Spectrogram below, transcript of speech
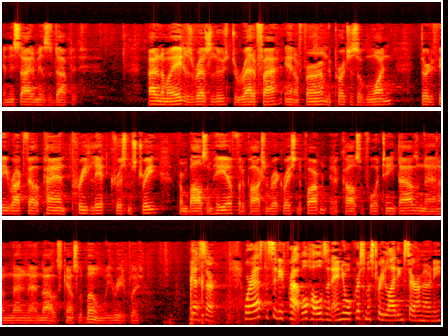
And this item is adopted. Item number eight is a resolution to ratify and affirm the purchase of one 30 feet Rockefeller Pine pre-lit Christmas tree from Balsam Hill for the Parks and Recreation Department at a cost of $14,999. Councilor Boone, will you read it, please? Yes, sir. Whereas the City of Prattville holds an annual Christmas tree lighting ceremony,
